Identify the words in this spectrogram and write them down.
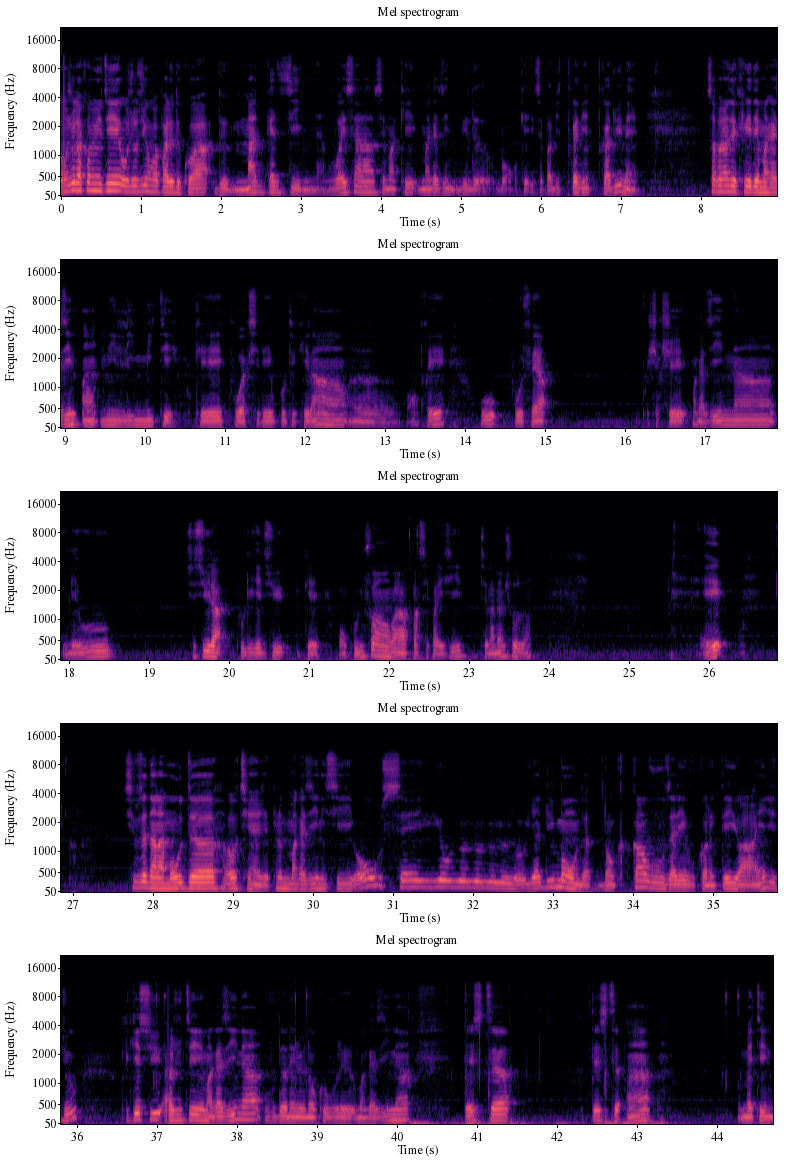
Bonjour la communauté, aujourd'hui on va parler de quoi? De magazine. Vous voyez ça là, c'est marqué magazine builder. Bon ok, c'est pas très bien traduit mais ça permet de créer des magazines en illimité. Ok, pour accéder, vous pouvez cliquer là, hein, euh, entrer, ou vous pouvez faire, pour chercher magazine, il est où? C'est celui-là, pour cliquer dessus. Ok, bon pour une fois on va passer par ici, c'est la même chose. Hein. Et si vous êtes dans la mode, oh tiens, j'ai plein de magazines ici. Oh, c'est yo, yo, yo, yo, yo, il y a du monde. Donc, quand vous allez vous connecter, il n'y aura rien du tout. Cliquez sur Ajouter magazine. Vous donnez le nom que vous voulez au magazine. Test. Test 1. Vous mettez une,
